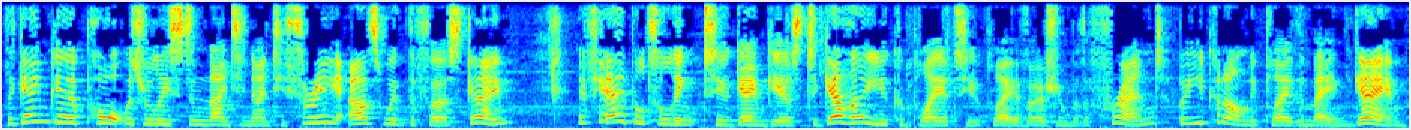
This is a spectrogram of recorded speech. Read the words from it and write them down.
The Game Gear port was released in 1993, as with the first game, if you're able to link two Game Gears together, you can play a two player version with a friend, but you can only play the main game.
